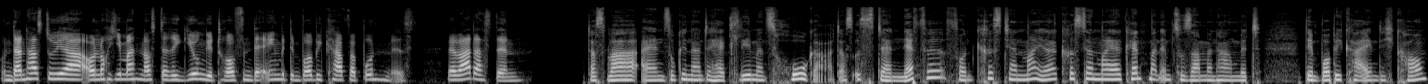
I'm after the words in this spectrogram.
Und dann hast du ja auch noch jemanden aus der Region getroffen, der eng mit dem Bobbycar verbunden ist. Wer war das denn? Das war ein sogenannter Herr Clemens Hoger. Das ist der Neffe von Christian Meyer. Christian Meyer kennt man im Zusammenhang mit dem Bobbycar eigentlich kaum.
